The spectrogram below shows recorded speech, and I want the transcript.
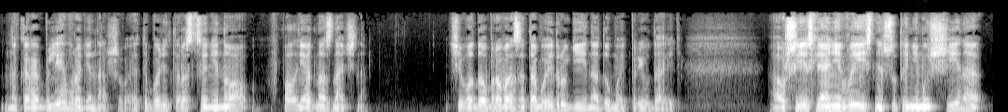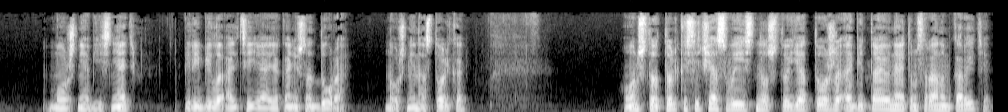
на корабле вроде нашего это будет расценено вполне однозначно. Чего доброго, за тобой и другие надумают приударить. А уж если они выяснят, что ты не мужчина, можешь не объяснять, — перебила Альтия. Я, конечно, дура, но уж не настолько. Он что, только сейчас выяснил, что я тоже обитаю на этом сраном корыте?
